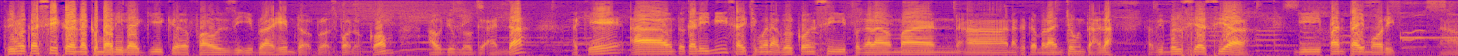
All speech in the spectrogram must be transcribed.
Terima kasih kerana kembali lagi ke fauziibrahim.blogspot.com Audio blogger anda. Okey, uh, untuk kali ini saya cuma nak berkongsi pengalaman uh, Nak kata melancong tak lah Tapi bersia-sia di Pantai Morib. Uh,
